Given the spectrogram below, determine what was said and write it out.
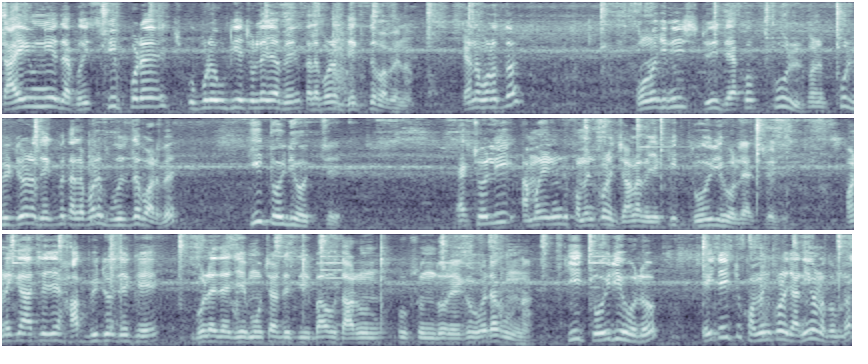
টাইম নিয়ে দেখো স্কিপ করে উপরে উঠিয়ে চলে যাবে, তাহলে পরে দেখতে পাবে না। কেন বলো তো? কোনো জিনিস যদি দেখো ফুল মানে ফুল ভিডিওটা দেখবে, তাহলে পরে বুঝতে পারবে। কি তৈরি হচ্ছে? অ্যাকচুয়ালি আমাকে কিন্তু কমেন্ট করে জানাবে যে কী তৈরি হলো অ্যাকচুয়ালি অনেকে আছে যে হাফ ভিডিও দেখে বলে দেয় যে মোচার রেসিপি বা দারুণ, খুব সুন্দর এরকম না। কি তৈরি হলো এইটা একটু কমেন্ট করে জানিও না তোমরা।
